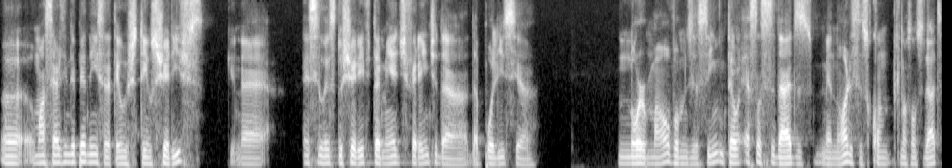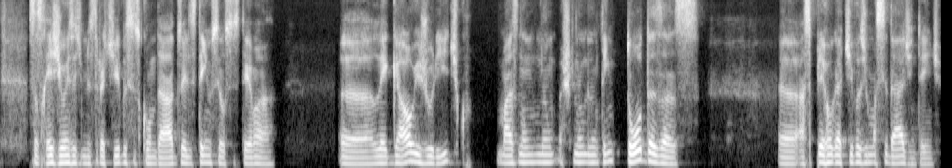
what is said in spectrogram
ah, uma certa independência. Tem os, tem os xerifes, que né, esse lance do xerife também é diferente da, da polícia normal, vamos dizer assim. Então, essas cidades menores, esses que não são cidades, essas regiões administrativas, esses condados, eles têm o seu sistema ah, legal e jurídico, mas não, não acho que não, não tem todas as ah, as prerrogativas de uma cidade, entende?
